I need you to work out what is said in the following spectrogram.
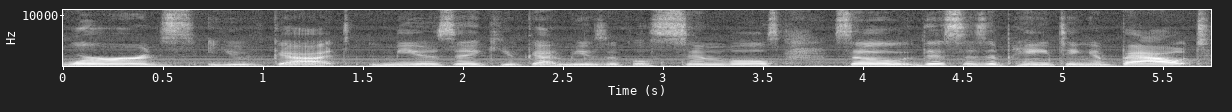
words. You've got music. You've got musical symbols. So this is a painting about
